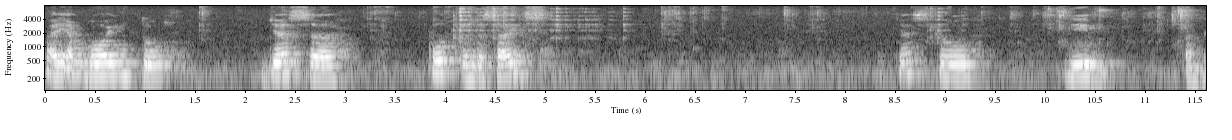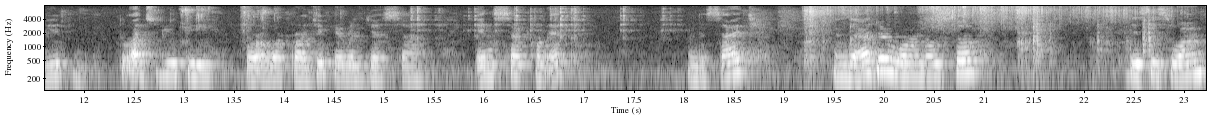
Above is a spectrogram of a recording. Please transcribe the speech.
I am going to just uh, put on the sides. Just to give a beauty to add beauty for our project. I will just uh, encircle it on the side. And the other one also this is one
